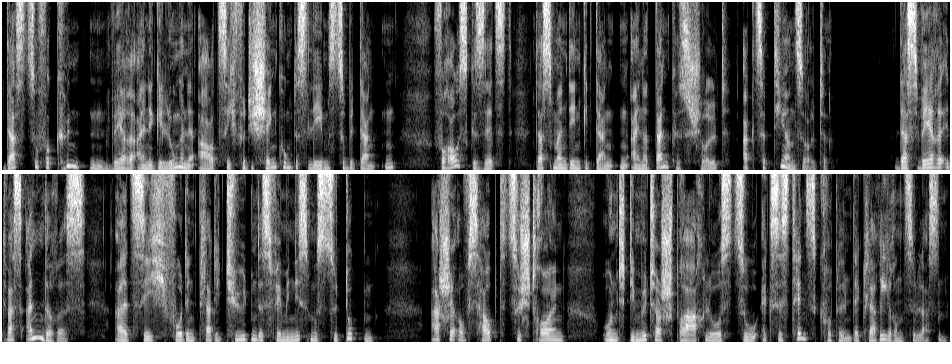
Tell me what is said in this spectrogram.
Das zu verkünden wäre eine gelungene Art, sich für die Schenkung des Lebens zu bedanken, vorausgesetzt, dass man den Gedanken einer Dankesschuld akzeptieren sollte. Das wäre etwas anderes, als sich vor den Plattitüden des Feminismus zu ducken, Asche aufs Haupt zu streuen und die Mütter sprachlos zu Existenzkrüppeln deklarieren zu lassen.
